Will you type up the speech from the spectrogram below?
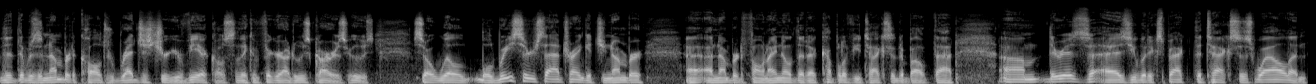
that there was a number to call to register your vehicle so they can figure out whose car is whose. So we'll we'll research that, try and get your number, uh, a numbered phone. I know that a couple of you texted about that. Um, there is, as you would expect, the text as well, and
